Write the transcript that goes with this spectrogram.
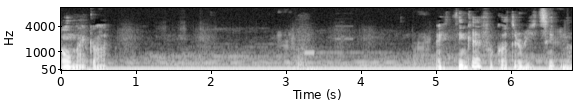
Oh my god. I think I forgot the read signal.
